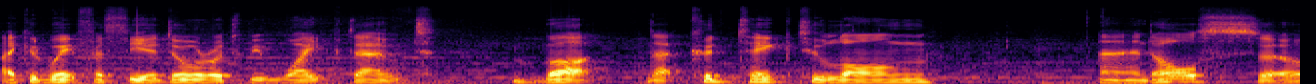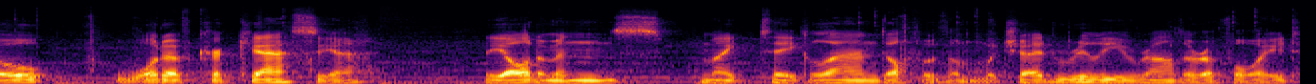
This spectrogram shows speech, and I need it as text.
I could wait for Theodora to be wiped out, but that could take too long. And also, what of Circassia? The Ottomans might take land off of them, which I'd really rather avoid.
